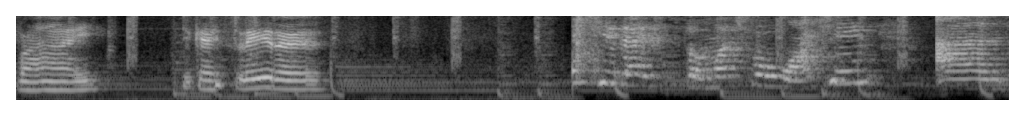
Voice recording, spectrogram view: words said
Bye. See you guys later. Thank you guys so much for watching. And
